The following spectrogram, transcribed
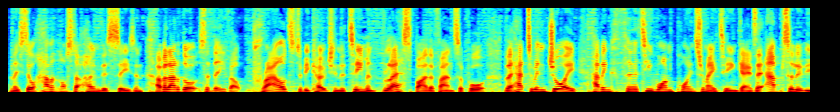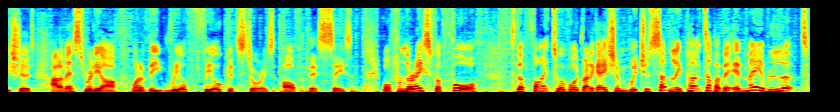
and they still haven't lost at home this season. Abelardo said that he felt proud to be coaching the team and blessed by the fan support. They had to enjoy having 31 points from 18 games. They absolutely should. Alaves really are one of the real feel good stories of this season. Well, from the race for fourth, to the fight to avoid relegation, which has suddenly perked up a bit. It may have looked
